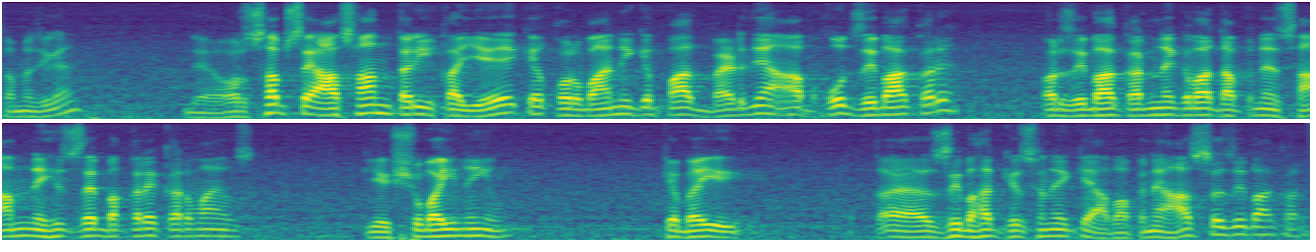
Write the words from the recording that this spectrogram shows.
سمجھ گئے؟ اور سب سے آسان طریقہ یہ ہے کہ قربانی کے پاس بیٹھ جائیں، آپ خود ذبح کریں، اور ذبح کرنے کے بعد اپنے سامنے حصے بکرے کروائیں اسے۔ یہ شبہ ہی نہیں ہو کہ بھائی ذبح کس نے کہ آپ اپنے ہاتھ سے ذبح کریں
